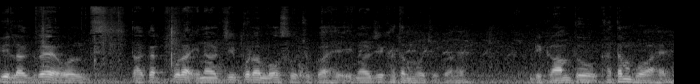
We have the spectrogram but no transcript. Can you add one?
भी लग रहा है और ताकत पूरा एनर्जी पूरा लॉस हो चुका है एनर्जी ख़त्म हो चुका है। अभी काम तो ख़त्म हुआ है।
